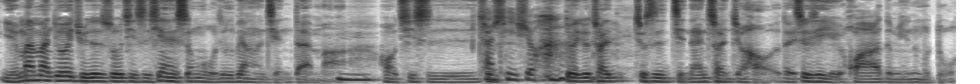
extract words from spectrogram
也慢慢就会觉得说，其实现在生活就是非常的简单嘛。嗯、哦，其实、就是、穿 T 恤，对，就穿就是简单穿就好了。对，这些也花的没那么多。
